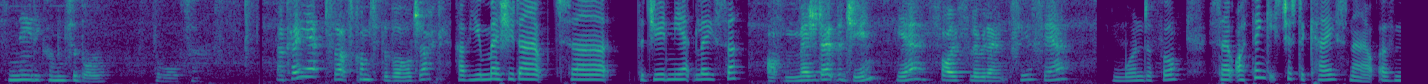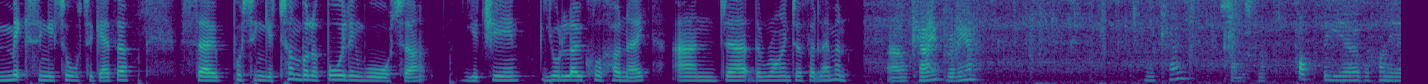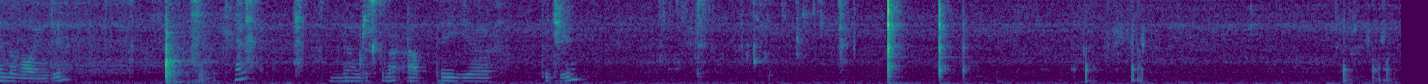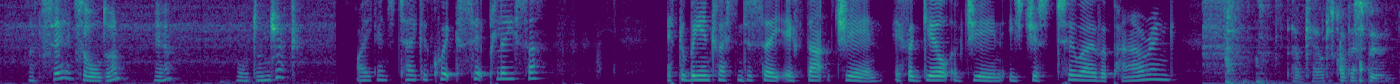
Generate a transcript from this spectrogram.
It's nearly coming to boil, the water. Okay, yep, so that's come to the boil, Jack. Have you measured out uh, the gin yet, Lisa? I've measured out the gin, yeah, five fluid ounces, yeah. Wonderful. So I think it's just a case now of mixing it all together. So putting your tumble of boiling water, your gin, your local honey, and uh, the rind of a lemon. Okay, brilliant. Okay, so I'm just going to pop the, uh, the honey and the rind in. Okay. And now I'm just going to add the, uh, the gin. That's it, it's all done. Yeah, all done, Jack. Are you going to take a quick sip, Lisa? It'll be interesting to see if that gin, if a gill of gin is just too overpowering. Okay, I'll just grab a spoon.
